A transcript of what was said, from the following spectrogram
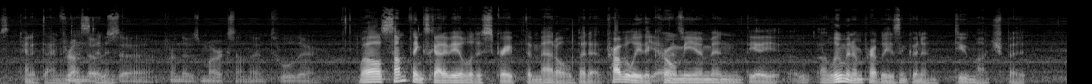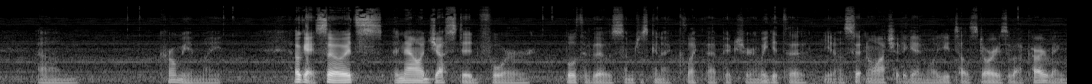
some kind of diamond From dust in those it. uh, from those marks on the tool there. Well, something's got to be able to scrape the metal, but uh, probably the Yeah, chromium and the uh, aluminum probably isn't going to do much, but um, chromium might. Okay, so it's now adjusted for both of those. So I'm just going to collect that picture, and we get to you know sit and watch it again while you tell stories about carving.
